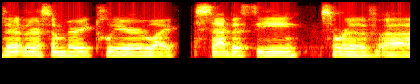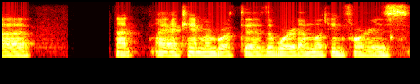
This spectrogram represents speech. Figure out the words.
there there are some very clear like Sabbathy sort of uh, not I, I can't remember what the the word I'm looking for is.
